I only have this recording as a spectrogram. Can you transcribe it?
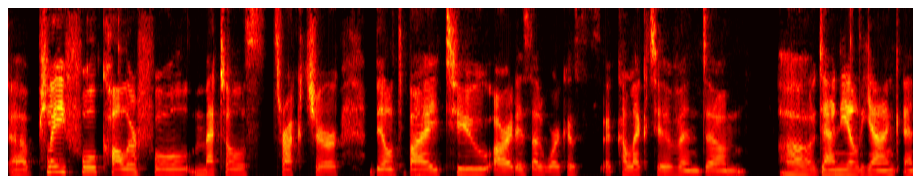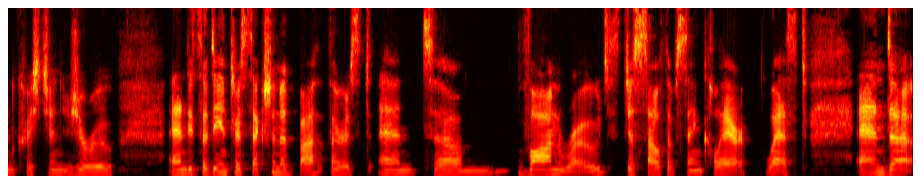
uh, playful, colorful metal structure built by two artists that work as a collective, and um, uh, Daniel Young and Christian Giroux. And it's at the intersection at Bathurst and um, Vaughan Road, just south of St. Clair West. And uh,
